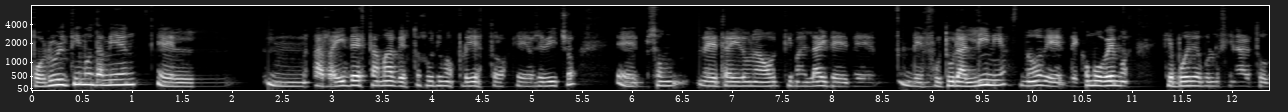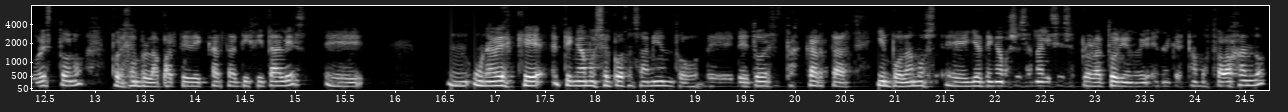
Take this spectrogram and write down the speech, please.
por último, también, mm, a raíz de esta más de estos últimos proyectos que os he dicho, eh, son, he traído una última slide de, futuras líneas, ¿no? De, cómo vemos que puede evolucionar todo esto, ¿no? Por ejemplo, la parte de cartas digitales, eh, una vez que tengamos el procesamiento de, todas estas cartas y podamos, eh, ya tengamos ese análisis exploratorio en el, que estamos trabajando,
